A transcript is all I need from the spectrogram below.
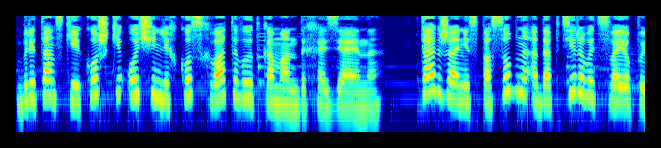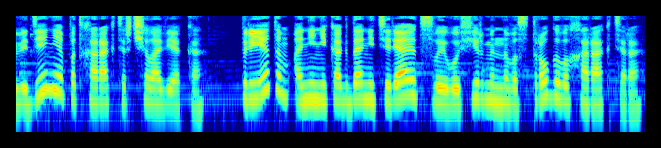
британские кошки очень легко схватывают команды хозяина. Также они способны адаптировать свое поведение под характер человека. При этом они никогда не теряют своего фирменного строгого характера.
